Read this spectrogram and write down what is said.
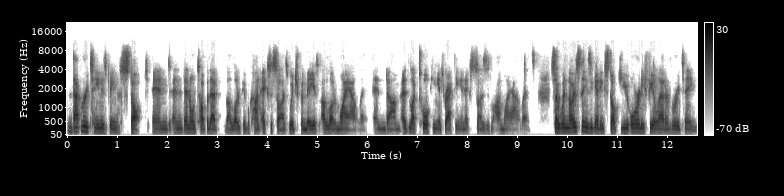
that routine is being stopped and and then on top of that a lot of people can't exercise which for me is a lot of my outlet. And um, like talking interacting and exercises are my outlets. So when those things are getting stopped you already feel out of routine.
